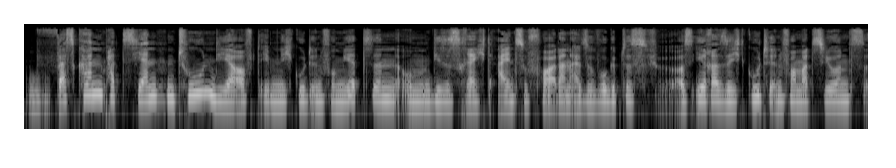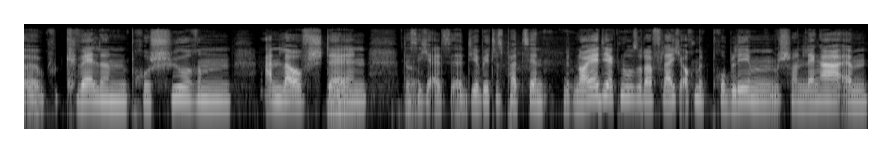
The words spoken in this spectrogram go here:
was können Patienten tun, die ja oft eben nicht gut informiert sind, um dieses Recht einzufordern? Also wo gibt es aus Ihrer Sicht gute Informationsquellen, Broschüren, Anlaufstellen, ja. dass ja. ich als äh, Diabetespatient mit neuer Diagnose oder vielleicht auch mit Problemen schon länger ähm,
